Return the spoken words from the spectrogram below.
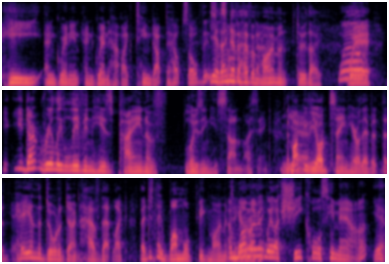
he and Gwen and Gwen ha- like teamed up to help solve this, Yeah, they never have like a that. moment, do they? Well- where you, you don't really live in his pain of losing his son. I think there might be the odd scene here or there, but the, he and the daughter don't have that. Like they just need one more big moment. And together, one moment where like she calls him out. Yeah.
